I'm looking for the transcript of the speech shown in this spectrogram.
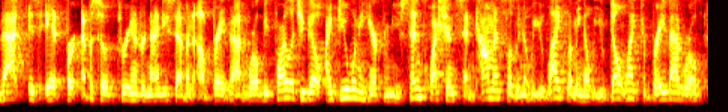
That is it for episode 397 of Brave Ad World. Before I let you go, I do want to hear from you. Send questions, send comments, let me know what you like, let me know what you don't like to braveadworld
